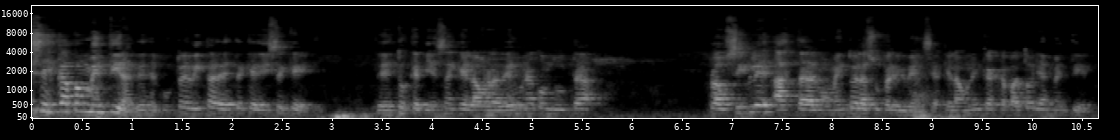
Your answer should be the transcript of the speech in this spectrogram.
se escapan mentiras desde el punto de vista de este que dice que, de estos que piensan que la honradez es una conducta plausible hasta el momento de la supervivencia, que la única escapatoria es mentir.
